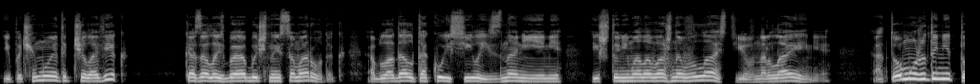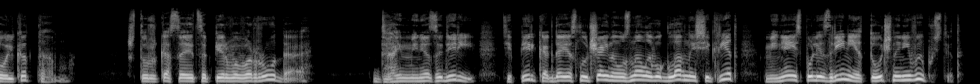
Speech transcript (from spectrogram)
и почему этот человек, казалось бы, обычный самородок, обладал такой силой, знаниями и, что немаловажно, властью в Нарлаэне, А то, может, и не только там. Что же касается первого рода... Дай меня задери. Теперь, когда я случайно узнал его главный секрет, меня из поля зрения точно не выпустят.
